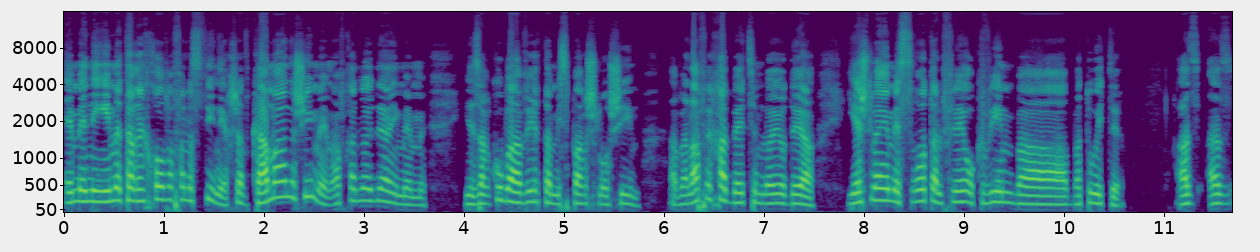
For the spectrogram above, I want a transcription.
הם מניעים את הרחוב הפלסטיני. עכשיו, כמה אנשים הם? אף אחד לא יודע אם הם יזרקו באוויר את המספר 30. אבל אף אחד בעצם לא יודע. יש להם עשרות אלפי עוקבים בטוויטר. אז, אז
